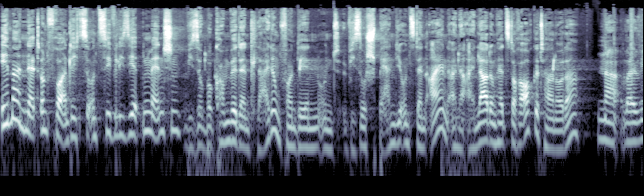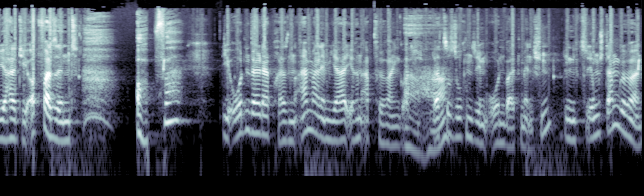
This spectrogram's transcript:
Immer nett und freundlich zu uns zivilisierten Menschen. Wieso bekommen wir denn Kleidung von denen und wieso sperren die uns denn ein? Eine Einladung hätt's doch auch getan, oder? Na, weil wir halt die Opfer sind. Opfer? Die Odenwälder preisen einmal im Jahr ihren Apfelweingott. Dazu suchen sie im Odenwald Menschen, die nicht zu ihrem Stamm gehören,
